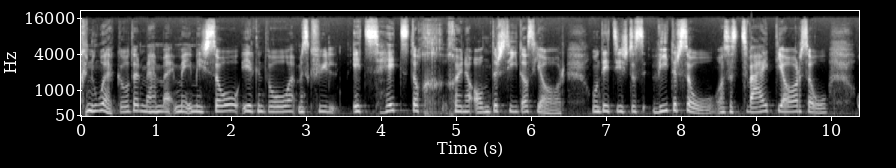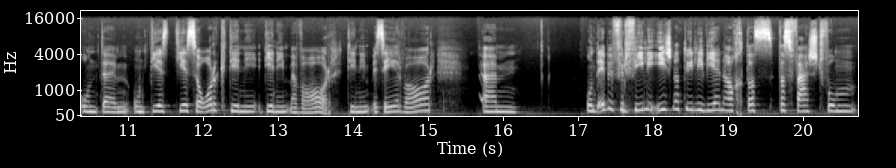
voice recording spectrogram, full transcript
genug, oder? Man, man, man ist so irgendwo, hat man das Gefühl, jetzt hätte es doch können anders sein das Jahr. Und jetzt ist das wieder so, also das zweite Jahr so. Und, ähm, und die, die Sorge, die, die nimmt man wahr, die nimmt man sehr wahr. Ähm, und eben für viele ist natürlich Weihnachten das, das Fest vom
